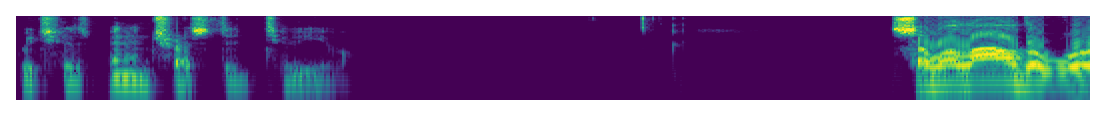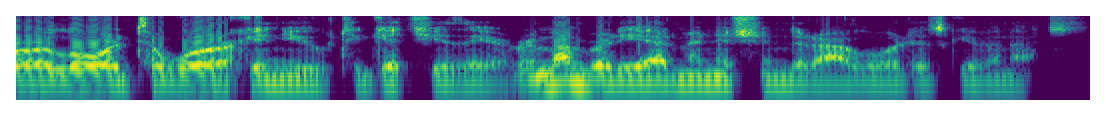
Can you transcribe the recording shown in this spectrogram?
which has been entrusted to you. So allow the Lord to work in you to get you there. Remember the admonition that our Lord has given us.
